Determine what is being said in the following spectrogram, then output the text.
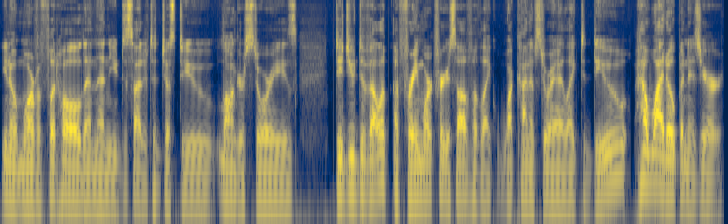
you know, more of a foothold, and then you decided to just do longer stories. Did you develop a framework for yourself of like what kind of story I like to do? How wide open is your?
